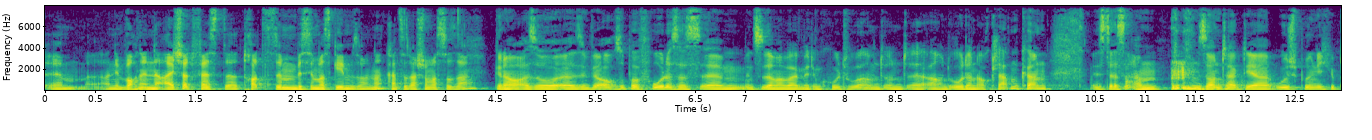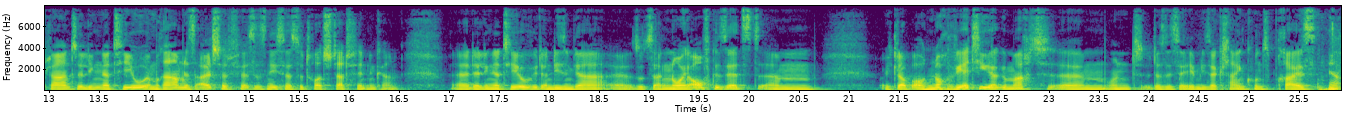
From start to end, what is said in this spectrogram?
ähm, an dem Wochenende Altstadtfest äh, trotzdem ein bisschen was geben soll. Ne? Kannst du da schon was zu sagen? Genau, also äh, sind wir auch super froh, dass das ähm, in Zusammenarbeit mit dem Kulturamt und äh, A&O dann auch klappen kann. Ist das am Sonntag der ursprünglich geplante Lingner Theo im Rahmen des Altstadtfestes nichtsdestotrotz stattfinden kann. Äh, der Lingner Theo wird in diesem Jahr äh, sozusagen neu aufgesetzt. Ähm, ich glaube auch noch wertiger gemacht. Ähm, und das ist ja eben dieser Kleinkunstpreis, Ja,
